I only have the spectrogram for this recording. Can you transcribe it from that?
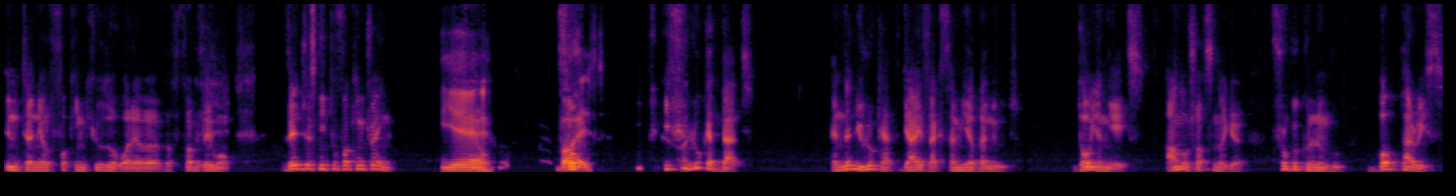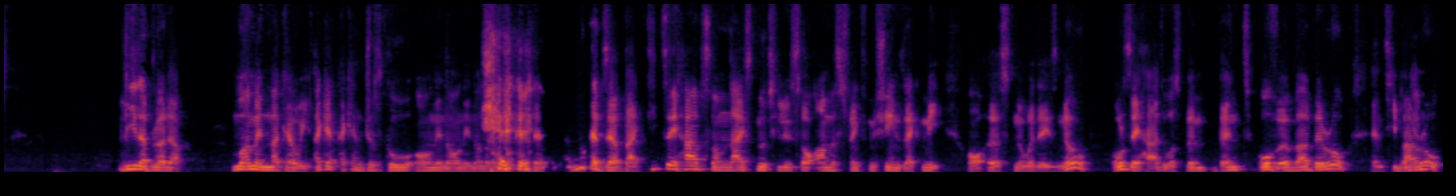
internal fucking cues or whatever the fuck they want. They just need to fucking train. Yeah, you know? but so if you look at that, and then you look at guys like Samir Bannout, Dorian Yates, Arnold Schwarzenegger, Franco Columbu, Bob Paris, Lee Labrada, Mohamed Makkawy. I can I can just go on and on and on. look, at them, look at their back. Did they have some nice Nautilus or Hammer Strength machines like me or us nowadays? No. All they had was bent over barbell row and T-bar yeah. row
